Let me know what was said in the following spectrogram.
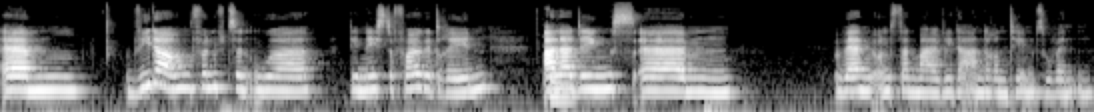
ähm, wieder um 15 Uhr die nächste Folge drehen. Ja. Allerdings ähm, werden wir uns dann mal wieder anderen Themen zuwenden.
